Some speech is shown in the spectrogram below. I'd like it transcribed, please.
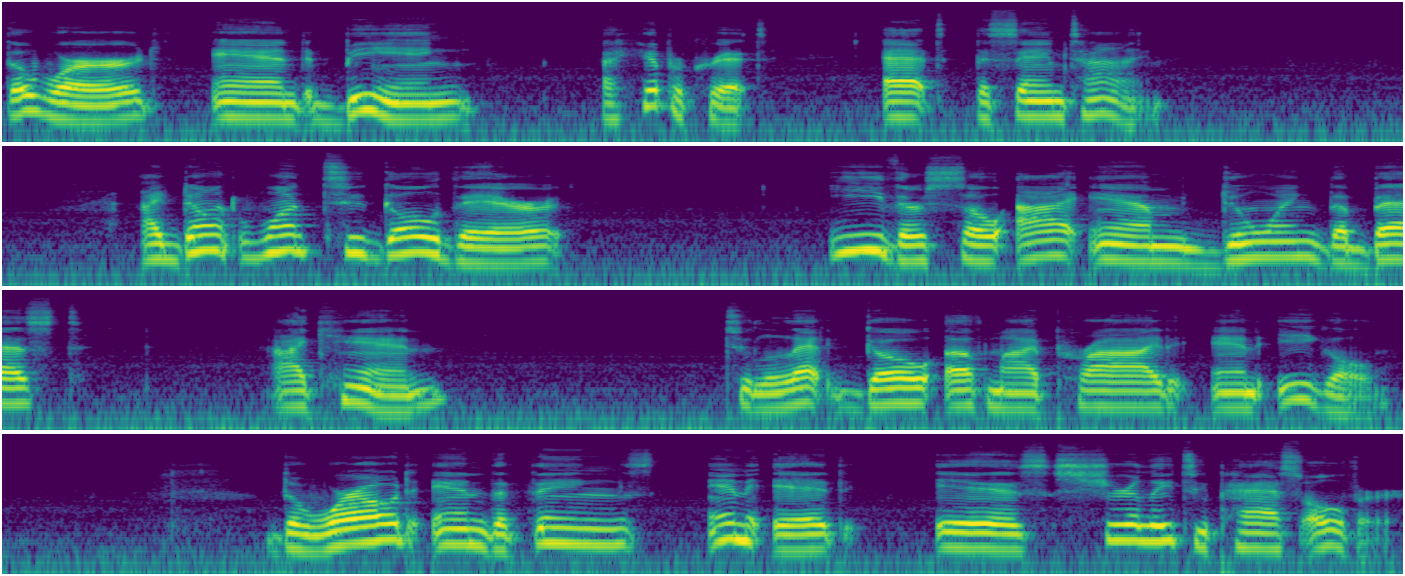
the word and being a hypocrite at the same time. I don't want to go there either, so I am doing the best I can to let go of my pride and ego. The world and the things in it is surely to pass over.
